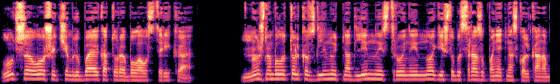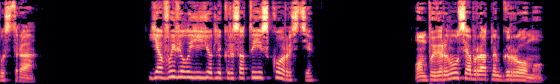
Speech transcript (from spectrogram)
Лучшая лошадь, чем любая, которая была у старика. Нужно было только взглянуть на длинные стройные ноги, чтобы сразу понять, насколько она быстра. «Я вывела ее для красоты и скорости». Он повернулся обратно к Грому.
